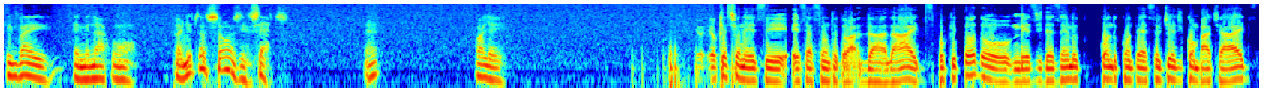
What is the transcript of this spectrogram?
quem vai terminar com o planeta são os insetos. Né? Olha aí. Eu, eu questionei esse, esse assunto do, da, da AIDS, porque todo mês de dezembro, quando acontece o dia de combate à AIDS,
